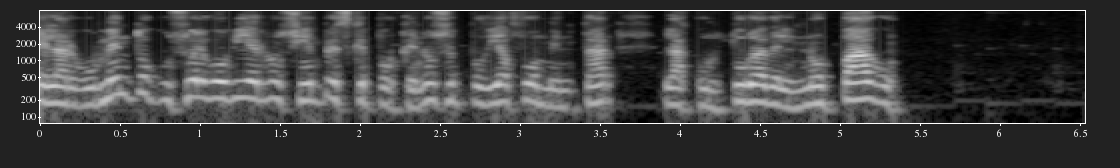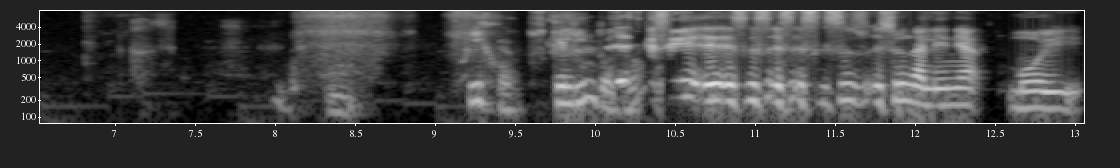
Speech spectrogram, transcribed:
el argumento que usó el gobierno siempre es que porque no se podía fomentar la cultura del no pago. Hijo, pues qué lindo, Es que sí, es, es- es- es- es- es una línea muy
